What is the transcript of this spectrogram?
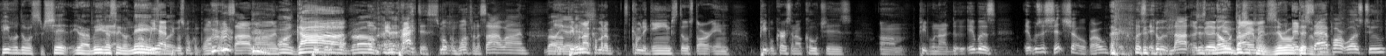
people doing some shit. You know, we ain't gonna say no Bro, names. we had but people smoking blunts on the sideline. on people God, not- bro. um, in practice, smoking blunts on the sideline. Bro, Uh, yeah, people not coming to coming to games, still starting. People cursing out coaches. Um, people not do. It was it was a shit show, bro. It was it was not a good no discipline, environment. zero and the discipline. sad part was too,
